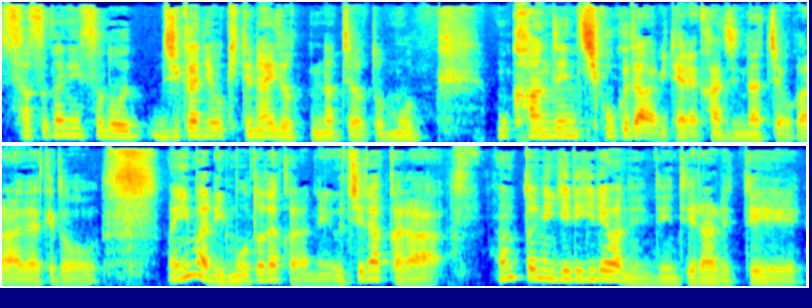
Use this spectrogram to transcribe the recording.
さすがにその時間に起きてないぞってなっちゃうと、もう、もう完全に遅刻だ、みたいな感じになっちゃうから、だけど、まあ、今リモートだからね、うちだから、本当にギリギリまで寝てられて、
